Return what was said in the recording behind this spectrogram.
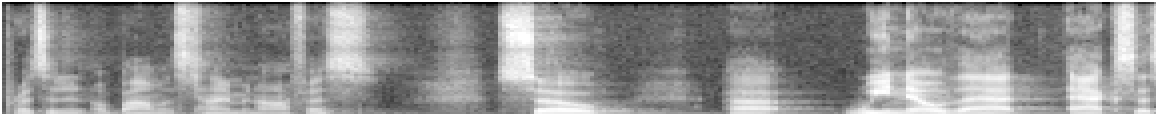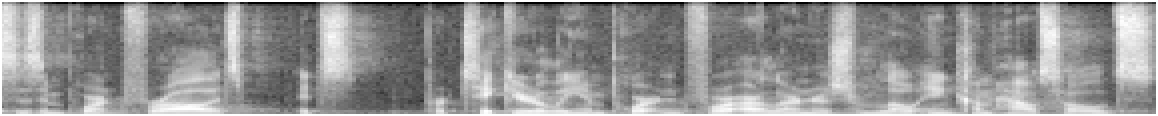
President Obama's time in office. So uh, we know that access is important for all. It's, it's particularly important for our learners from low-income households,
